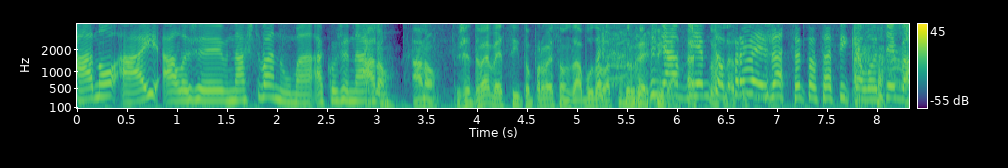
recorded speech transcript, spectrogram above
Áno, aj, ale že naštvanú má, akože na Áno, áno, že dve veci, to prvé som zabudol a to druhé si Ja viem, to prvé zase to sa týkalo teba.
